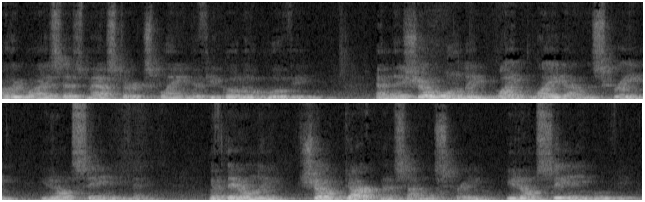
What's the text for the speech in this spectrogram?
Otherwise, as Master explained, if you go to a movie and they show only white light on the screen, you don't see anything. If they only show darkness on the screen, you don't see any movie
